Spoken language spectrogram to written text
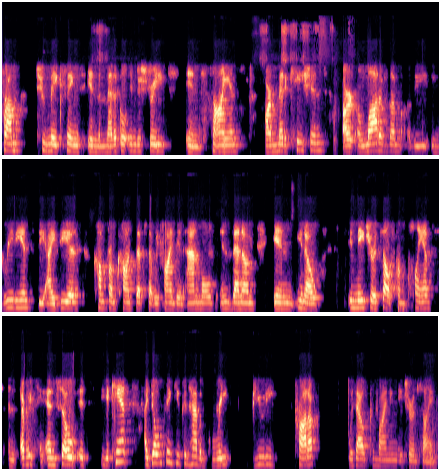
from to make things in the medical industry, in science, our medications are a lot of them, the ingredients, the ideas come from concepts that we find in animals, in venom, in, you know, in nature itself, from plants and everything. And so it's, you can't, I don't think you can have a great beauty product without combining nature and science.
